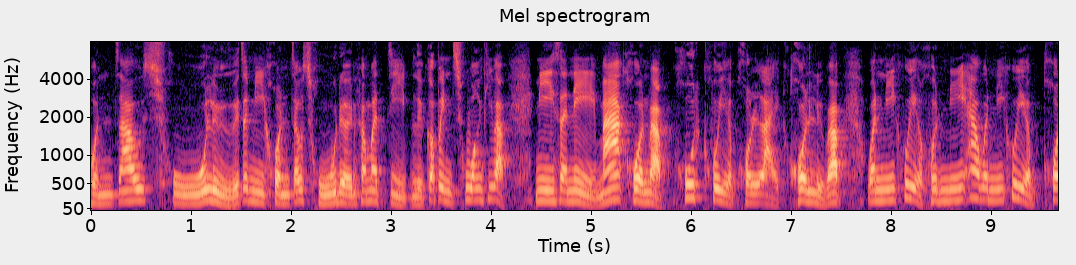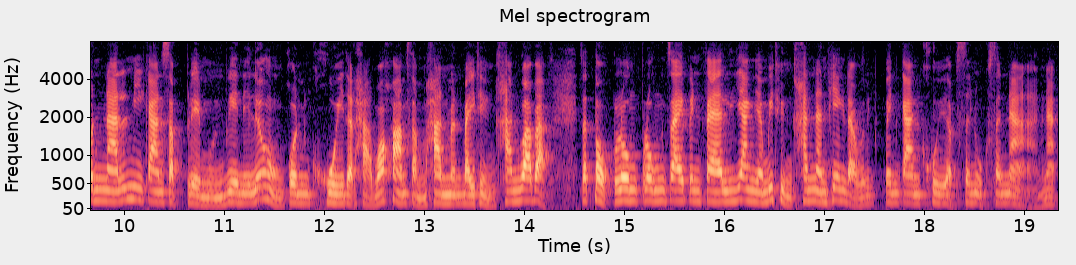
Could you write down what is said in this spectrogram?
คนเจ้าชู้หรือจะมีคนเจ้าชู้เดินเข้ามาจีบ หรือก็เป็นช่วงที่แบบมีเสน่ห์มากคนแบบพูดคุยกับคนหลายคนหรือแบบวันนี้คุยกับคนนี้อะวันนี้คุยกับคนนั้นมีการสับเปลี่ยนหมุนเวียนในเรื่องของคนคุย แต่ถามว่าความสัมพันธ์มันไปถึงขั้นว่าแบบจะตกลงปรงใจเป็นแฟนหรือยังยังไม่ถึงขั้นนั้นเพียงแต่เป็นการคุยแบบสนุกสนานนะ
